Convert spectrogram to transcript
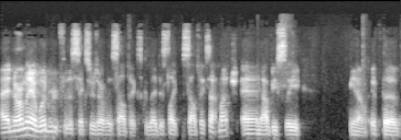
I, normally, I would root for the Sixers over the Celtics because I dislike the Celtics that much, and obviously, you know, if the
